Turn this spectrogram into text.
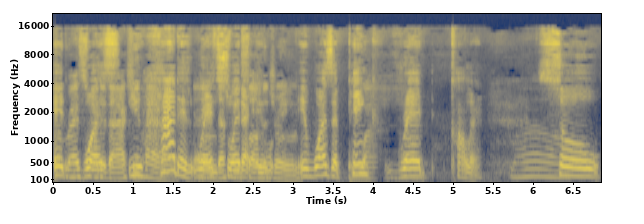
a It red sweater was, that I actually you had. had a red that's what sweater. you saw in the It, dream. it was a pink, Wow. red color. wow. So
